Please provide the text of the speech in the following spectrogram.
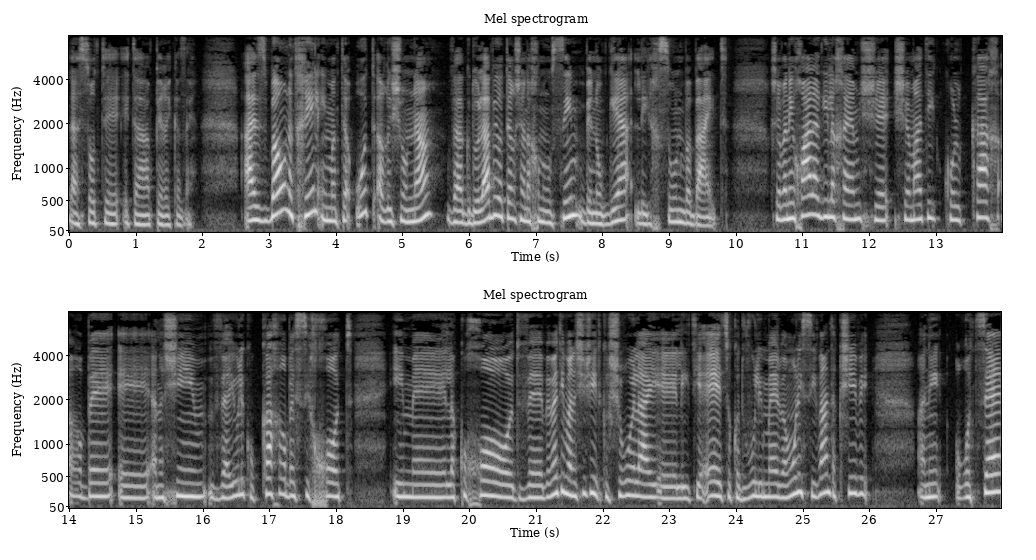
לעשות אה, את הפרק הזה. אז בואו נתחיל עם הטעות הראשונה והגדולה ביותר שאנחנו עושים בנוגע לאחסון בבית. עכשיו, אני יכולה להגיד לכם ששמעתי כל כך הרבה אה, אנשים, והיו לי כל כך הרבה שיחות עם אה, לקוחות, ובאמת עם אנשים שהתקשרו אליי אה, להתייעץ, או כתבו לי מייל, ואמרו לי, סיוון, תקשיבי, אני רוצה,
